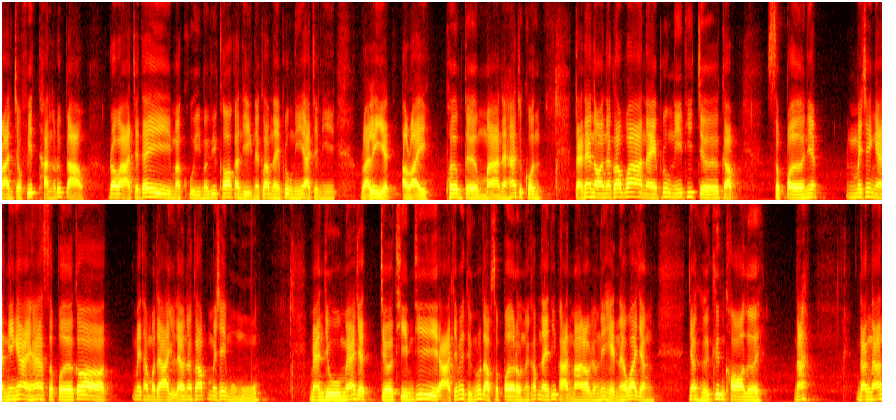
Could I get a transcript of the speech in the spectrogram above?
รานจะฟิตทันหรือเปล่า เราอาจจะได้มาคุยมาวิเคราะห์กันอีกนะครับ ในพรุ่งนี้อาจจะมีรายละเอียดอะไรเพิ่มเติมมานะฮะทุกคน แต่แน่นอนนะครับว่าในพรุ่งนี้ที่เจอกับสเปอร์เนี่ยไม่ใช่งานง่ายๆฮะสเปอร์ก็ ไม่ธรรมดาอยู่แล้วนะครับ ไม่ใช่หมูหมูแมนยูแม้จะเจอทีมที่อาจจะไม่ถึงระดับสเปอร์หรอกนะครับ ในที่ผ่านมาเรายังได้เห็นนะว่ายังยังหืดขึ้นคอเลยนะดังนั้น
